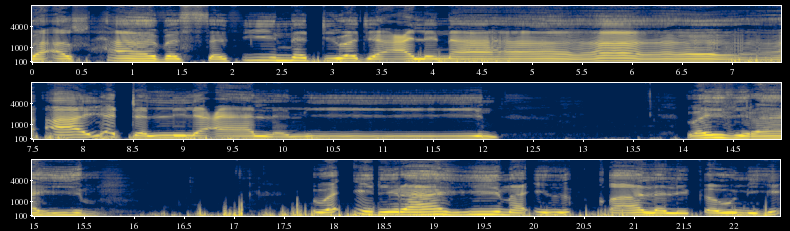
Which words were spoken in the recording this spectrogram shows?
وأصحاب السفينة وجعلناها آية للعالمين. وإبراهيم وإبراهيم إذ قال لقومه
